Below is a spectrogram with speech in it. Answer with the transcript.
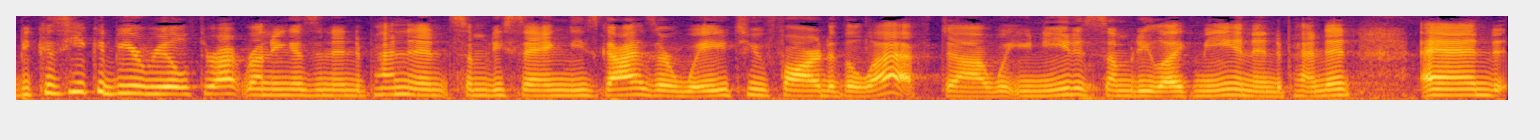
because he could be a real threat running as an independent. Somebody saying these guys are way too far to the left. Uh, what you need is somebody like me, an independent, and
